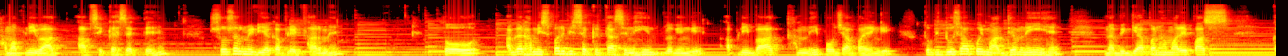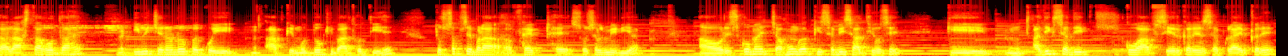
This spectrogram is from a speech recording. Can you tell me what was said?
हम अपनी बात आपसे कह सकते हैं। सोशल मीडिया का प्लेटफार्म है तो अगर हम इस पर भी सक्रियता से नहीं लगेंगे, अपनी बात हम नहीं पहुँचा पाएँगे तो फिर दूसरा कोई माध्यम नहीं है। न विज्ञापन हमारे पास का रास्ता होता है, न टीवी चैनलों पर कोई आपके मुद्दों की बात होती है तो सबसे बड़ा फैक्ट है सोशल मीडिया। और इसको मैं चाहूँगा कि सभी साथियों से कि अधिक से अधिक को आप शेयर करें सब्सक्राइब करें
